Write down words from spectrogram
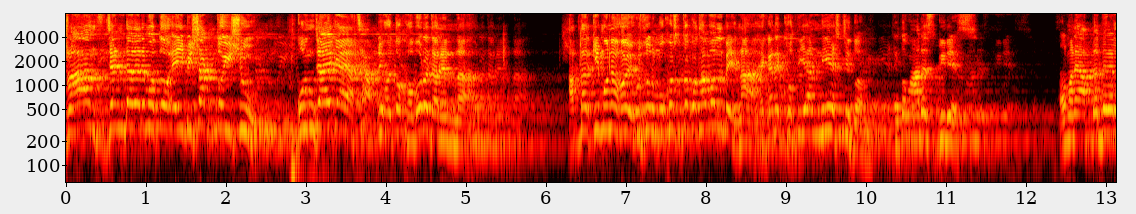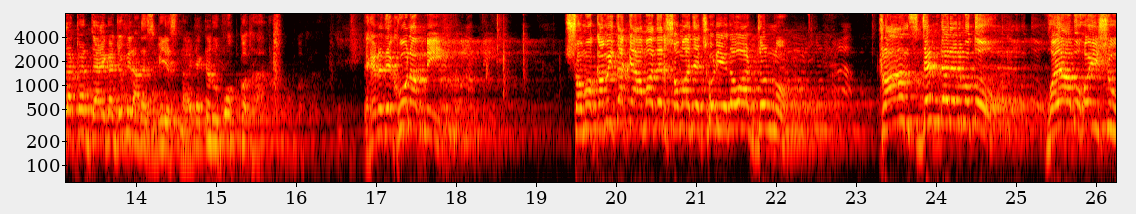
ট্রান্সজেন্ডারের মতো এই বিষাক্ত ইস্যু কোন জায়গায় আছে? আপনি হয়তো খবরও জানেন না। আপনার কি মনে হয় হুজুর মুখস্থ কথা বলবে? না, এখানে খতিয়ান নিয়ে এসছি তো আমি। একদম আর এস তার মানে আপনাদের এলাকার জায়গা জমির আর এস বিএস না, এটা একটা রূপক কথা। এখানে দেখুন আপনি, সমকামিতাকে আমাদের সমাজে ছড়িয়ে দেওয়ার জন্য ট্রান্সজেন্ডারের মতো ভয়াবহ ইস্যু।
